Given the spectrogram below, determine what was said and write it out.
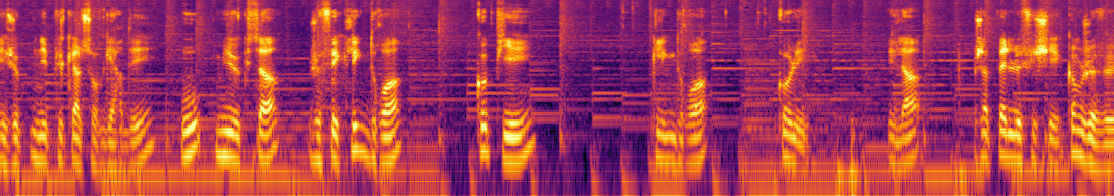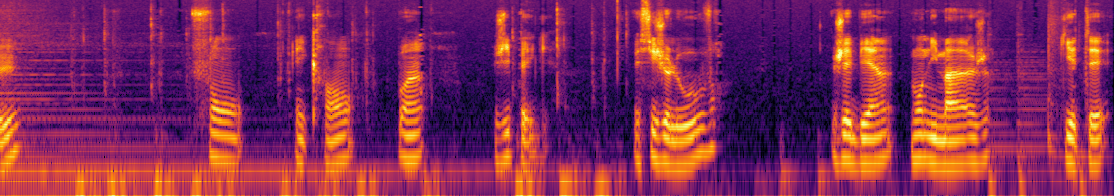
et je n'ai plus qu'à le sauvegarder. Ou mieux que ça, je fais clic droit, copier, clic droit, coller. Et là, j'appelle le fichier comme je veux. Fond écran.jpeg. Et si je l'ouvre, j'ai bien mon image qui était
